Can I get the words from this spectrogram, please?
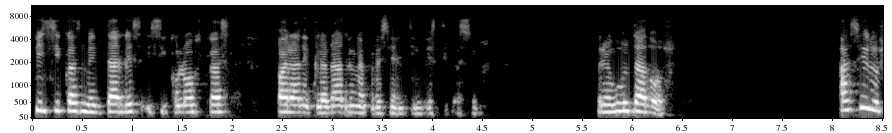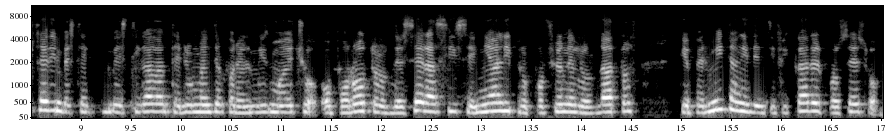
físicas, mentales y psicológicas para declarar en la presente investigación. Pregunta 2. ¿Ha sido usted investi- investigado anteriormente por el mismo hecho o por otros? De ser así, señale y proporcione los datos que permitan identificar el proceso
